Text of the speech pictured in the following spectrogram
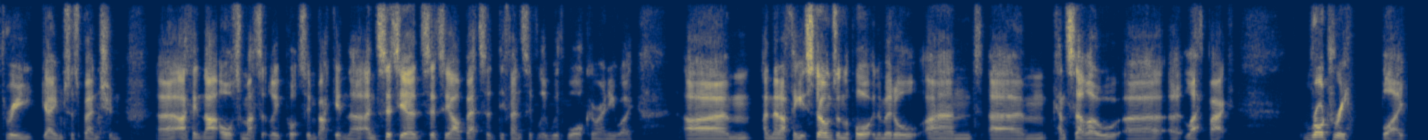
three game suspension, uh, I think that automatically puts him back in there. And City, City are better defensively with Walker anyway. Um, and then I think it's Stones on the port in the middle and um, Cancelo uh, at left back. Rodri play.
